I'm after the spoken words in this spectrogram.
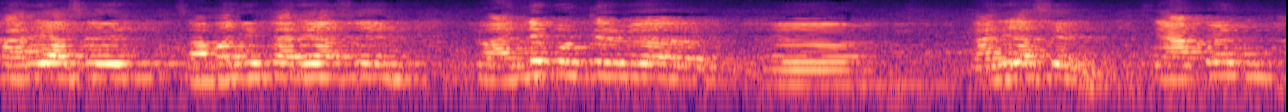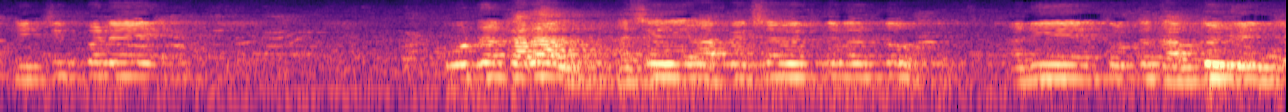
कार्य असेल सामाजिक कार्य असेल किंवा अन्य कोणते कार्य असेल ते आपण निश्चितपणे पूर्ण कराल अशी अपेक्षा व्यक्त करतो आणि थोडं थांबतो जयंत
